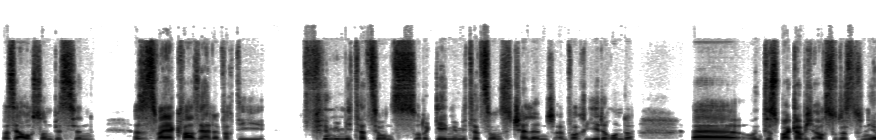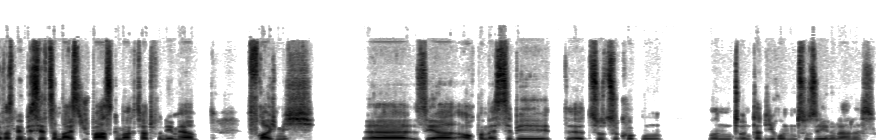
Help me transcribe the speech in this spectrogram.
was ja auch so ein bisschen, also es war ja quasi halt einfach die Filmimitations- oder Game-Imitations-Challenge, einfach jede Runde. Äh, und das war, glaube ich, auch so das Turnier, was mir bis jetzt am meisten Spaß gemacht hat. Von dem her freue ich mich äh, sehr, auch beim SCB äh, zuzugucken und, und da die Runden zu sehen und alles.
